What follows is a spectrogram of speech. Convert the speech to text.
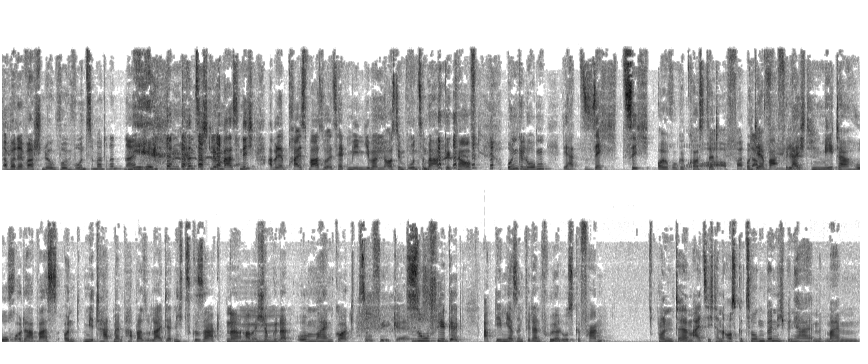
Aber der war schon irgendwo im Wohnzimmer drin? Nein? Nee, ganz so schlimm war es nicht. Aber der Preis war so, als hätten wir ihn jemanden aus dem Wohnzimmer abgekauft. Ungelogen, der hat 60 Euro gekostet. Oh, und der war viel vielleicht Geld. einen Meter hoch oder was. Und mir tat mein Papa so leid, der hat nichts gesagt. Ne? Aber ich habe gedacht, oh mein Gott. So viel Geld. So viel Geld. Ab dem Jahr sind wir dann früher losgefahren. Und ähm, als ich dann ausgezogen bin, ich bin ja mit meinem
